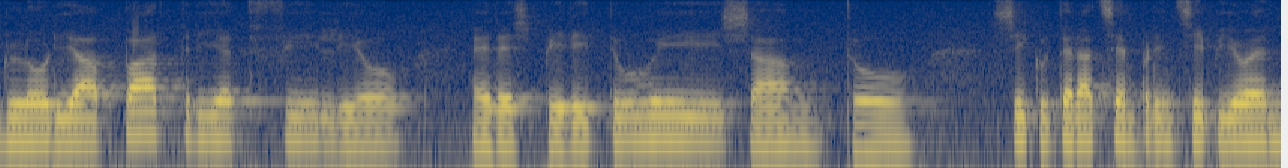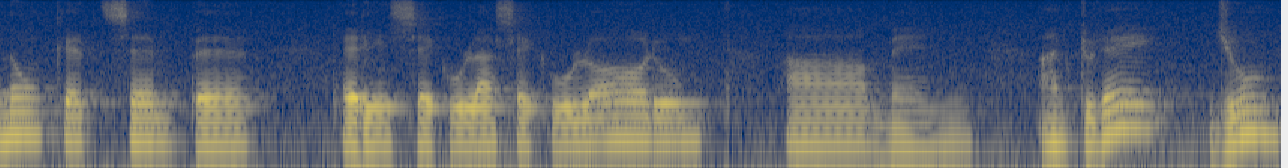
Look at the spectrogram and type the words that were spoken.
Gloria Patri et Filio et Spiritui Sancto, sicut erat in principio et nunc et semper, et in saecula saeculorum. Amen. And today, June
